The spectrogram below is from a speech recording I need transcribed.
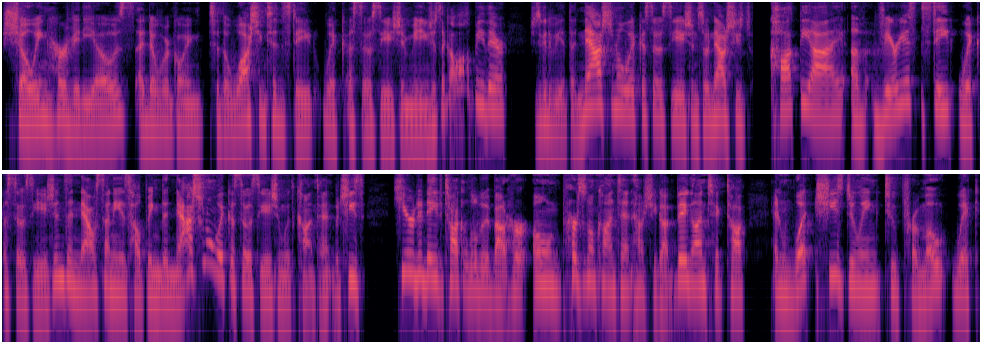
showing her videos. I know we're going to the Washington State WIC Association meeting. She's like, oh, I'll be there. She's going to be at the National WIC Association. So now she's caught the eye of various state WIC associations. And now Sunny is helping the National WIC Association with content. But she's here today to talk a little bit about her own personal content, how she got big on TikTok, and what she's doing to promote WIC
